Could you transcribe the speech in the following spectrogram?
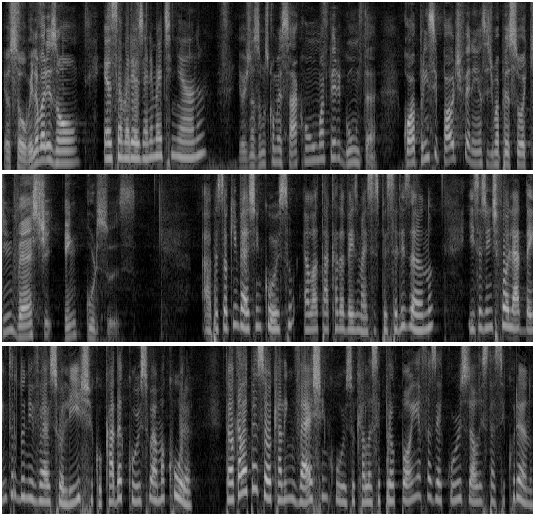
Eu sou o William Barizon. Eu sou Maria Eugênia Martiniano. E hoje nós vamos começar com uma pergunta. Qual a principal diferença de uma pessoa que investe em cursos? A pessoa que investe em curso, ela está cada vez mais se especializando. E se a gente for olhar dentro do universo holístico, cada curso é uma cura. Então, aquela pessoa que ela investe em curso, que ela se propõe a fazer curso, ela está se curando.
